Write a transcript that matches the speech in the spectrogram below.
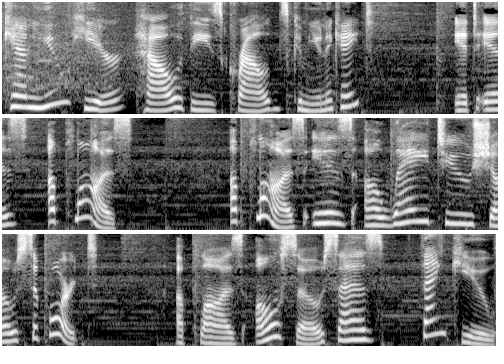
Can you hear how these crowds communicate? It is applause. Applause is a way to show support. Applause also says thank you.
